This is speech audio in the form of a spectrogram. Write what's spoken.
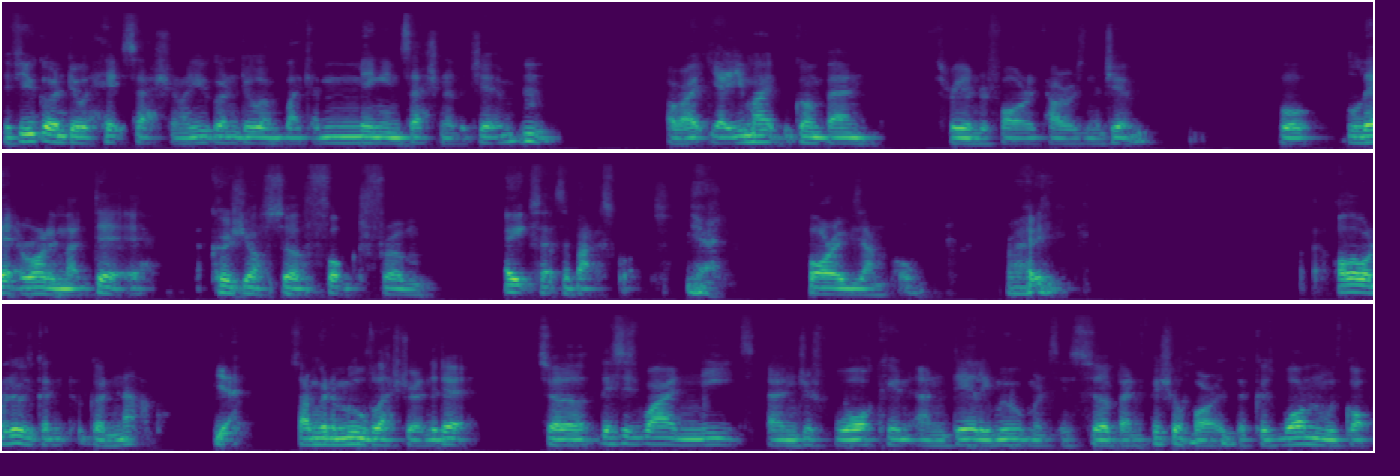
If you go and do a hit session, or you go and do a, like a minging session at the gym, Mm. all right, yeah, you might go and burn 300, 400 calories in the gym, but later on in that day, because you're so fucked from eight sets of back squats, Yeah. for example, right? All I want to do is go, go nap. Yeah. So I'm going to move less during the day. So this is why NEAT and just walking and daily movements is so beneficial for us mm-hmm. because one, we've got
